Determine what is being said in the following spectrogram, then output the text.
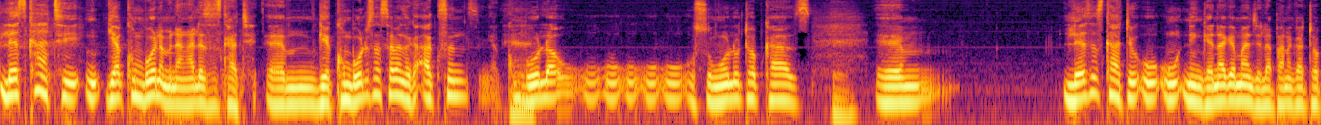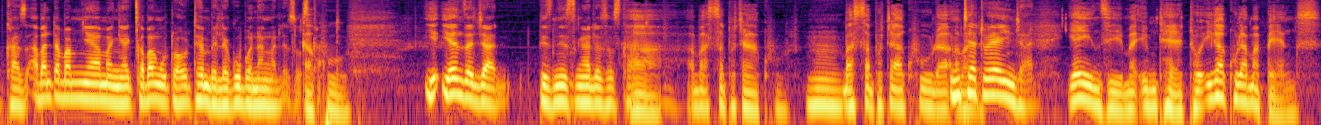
lesikhathi ngiyakhumbula mina ngalesi sikhathi em ngiyakhumbula usasebenza ka Accents ngiyakhumbula u- u- u- u- usungula uTop Cars. Em lesi sikhathi u- u- ningena ke manje lapha ka Top Cars. Abantu abamnyama ngiyacabanga ukuthi wawuthembele kubo nangaleso sikhathi. Kakhulu. Ye- yenza njani business ngaleso sikhathi? Ah. Abasupporta kakhulu basupporta kakhulu abantu. imithetho yayinjani? Yayinzima imithetho ikakhulu ama banks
